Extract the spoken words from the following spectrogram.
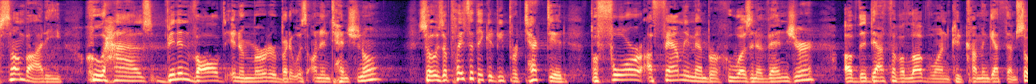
somebody who has been involved in a murder, but it was unintentional. So it was a place that they could be protected before a family member who was an avenger of the death of a loved one could come and get them. So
